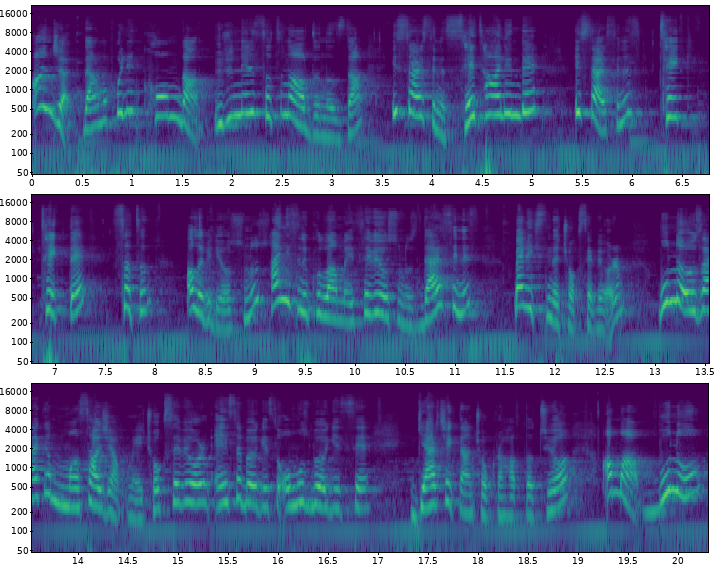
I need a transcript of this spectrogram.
Ancak Dermapolin.com'dan ürünleri satın aldığınızda isterseniz set halinde, isterseniz tek tek de satın alabiliyorsunuz. Hangisini kullanmayı seviyorsunuz derseniz ben ikisini de çok seviyorum. Bununla özellikle masaj yapmayı çok seviyorum. Ense bölgesi, omuz bölgesi gerçekten çok rahatlatıyor. Ama bunu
